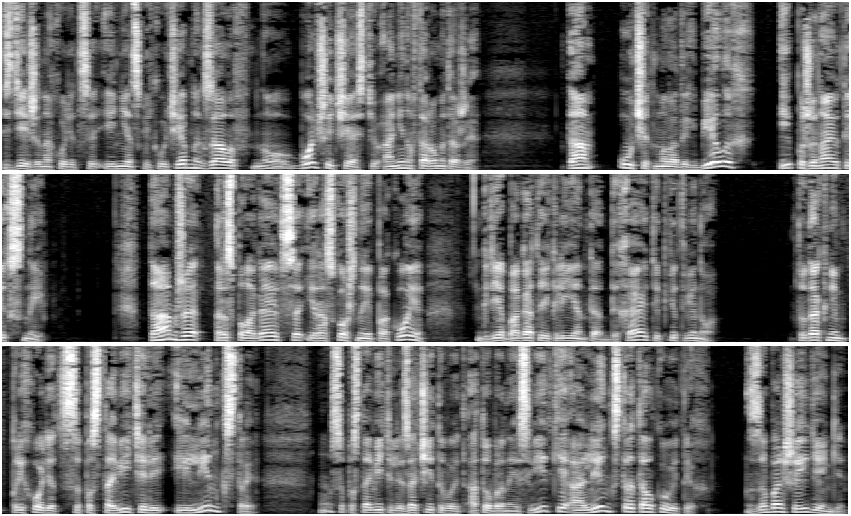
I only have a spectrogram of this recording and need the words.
Здесь же находится и несколько учебных залов, но большей частью они на втором этаже. Там учат молодых белых и пожинают их сны. Там же располагаются и роскошные покои, где богатые клиенты отдыхают и пьют вино. Туда к ним приходят сопоставители и лингстры — ну, сопоставители зачитывают отобранные свитки, а лингстры толкуют их за большие деньги.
